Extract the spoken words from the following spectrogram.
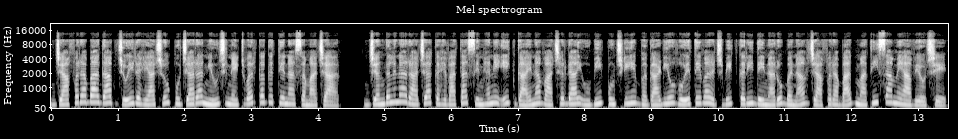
જાફરાબાદ આપ જોઈ રહ્યા છો પૂજારા ન્યૂઝ નેટવર્ક અગત્યના સમાચાર. જંગલના રાજા કહેવાતા સિંહને એક ગાયના વાછરડાએ ઊભી પૂંછડીએ ભગાડ્યો હોય તેવા અજબીત કરી દેનારો બનાવ જાફરાબાદમાંથી સામે આવ્યો છે.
